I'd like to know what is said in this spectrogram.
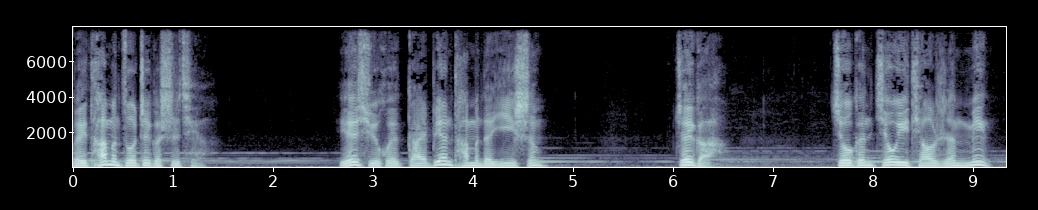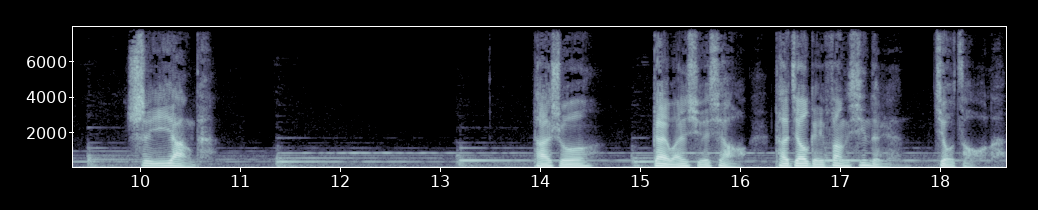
为他们做这个事情，也许会改变他们的一生。这个就跟救一条人命是一样的。他说：“盖完学校，他交给放心的人就走了。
